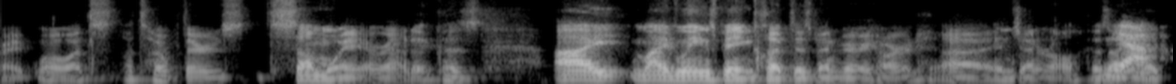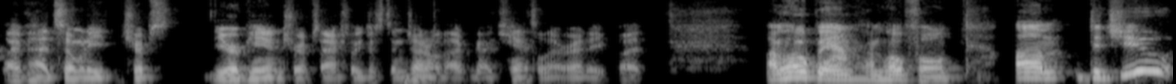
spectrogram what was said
Right. Well, let's let's hope there's some way around it because I my wings being clipped has been very hard uh, in general because Yeah. I've, I've had so many trips, European trips actually, just in general that I've got canceled already. But I'm hoping, Yeah. I'm hopeful. Um, did you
